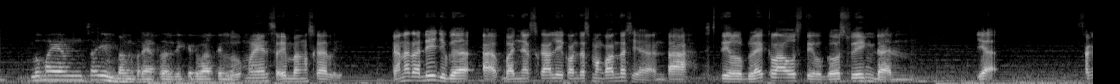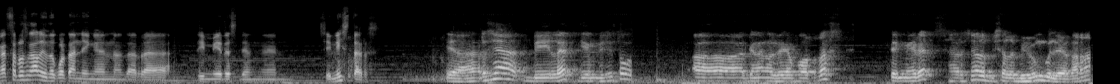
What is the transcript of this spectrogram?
yep. lumayan seimbang ternyata di kedua tim. Lumayan seimbang sekali. Karena tadi juga uh, banyak sekali kontes mengkontes ya, entah Steel Black Cloud, Steel Ghostwing dan ya sangat seru sekali untuk pertandingan antara Timiris dengan Sinisters. Ya harusnya di late game di situ uh, dengan adanya Fortress, Timiris harusnya bisa lebih unggul ya karena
